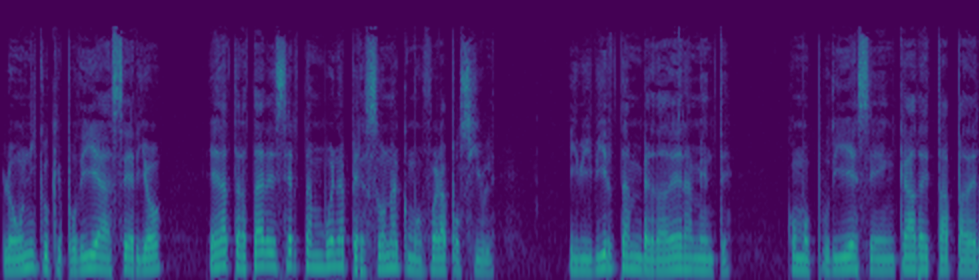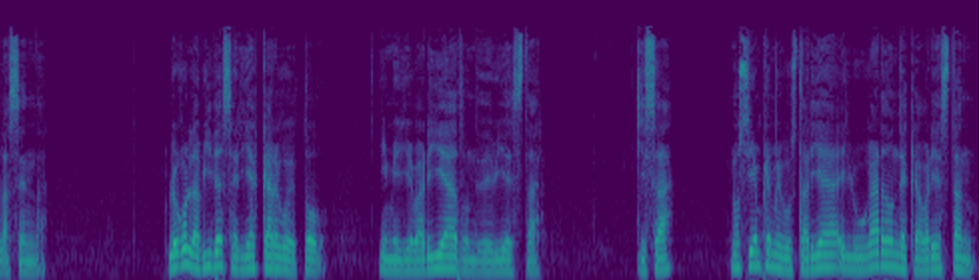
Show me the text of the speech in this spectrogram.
Lo único que podía hacer yo era tratar de ser tan buena persona como fuera posible, y vivir tan verdaderamente como pudiese en cada etapa de la senda. Luego la vida se haría cargo de todo, y me llevaría a donde debía estar. Quizá no siempre me gustaría el lugar donde acabaría estando,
